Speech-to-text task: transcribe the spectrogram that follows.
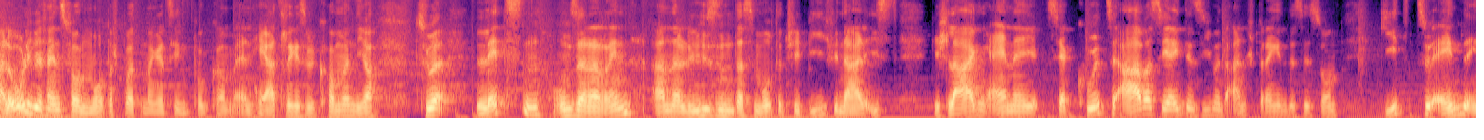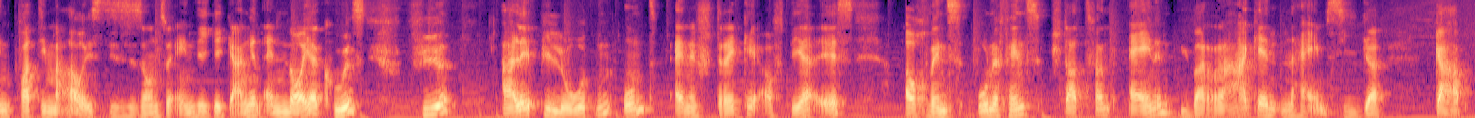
Hallo, liebe Fans von motorsportmagazin.com, ein herzliches Willkommen ja, zur letzten unserer Rennanalysen. Das MotoGP-Finale ist geschlagen. Eine sehr kurze, aber sehr intensive und anstrengende Saison geht zu Ende. In Portimao ist diese Saison zu Ende gegangen. Ein neuer Kurs für alle Piloten und eine Strecke, auf der es auch wenn es ohne Fans stattfand, einen überragenden Heimsieger gab.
